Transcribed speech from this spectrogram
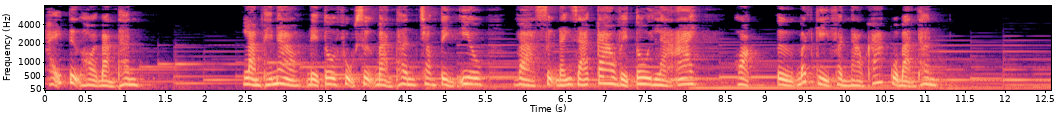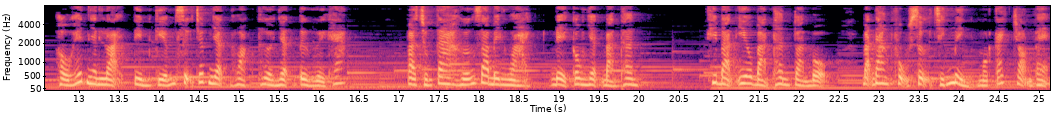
hãy tự hỏi bản thân, làm thế nào để tôi phụ sự bản thân trong tình yêu và sự đánh giá cao về tôi là ai, hoặc từ bất kỳ phần nào khác của bản thân? Hầu hết nhân loại tìm kiếm sự chấp nhận hoặc thừa nhận từ người khác, và chúng ta hướng ra bên ngoài để công nhận bản thân. Khi bạn yêu bản thân toàn bộ, bạn đang phụ sự chính mình một cách trọn vẹn.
